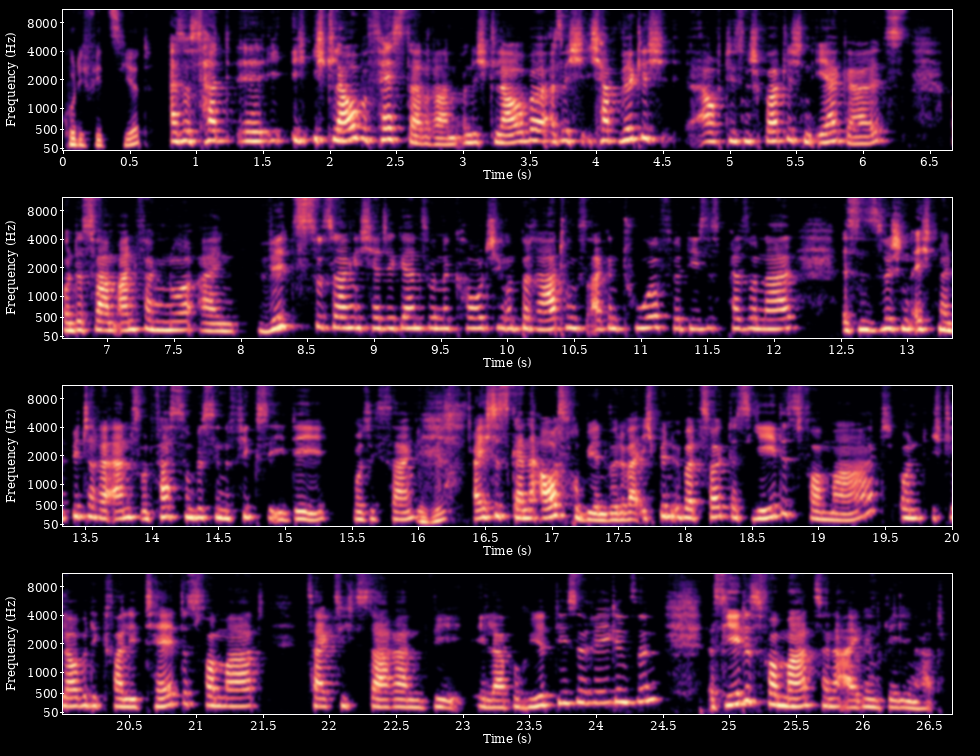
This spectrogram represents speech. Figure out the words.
kodifiziert? Also es hat, äh, ich, ich glaube fest daran und ich glaube, also ich, ich habe wirklich auch diesen sportlichen Ehrgeiz und das war am Anfang nur ein Witz zu sagen, ich hätte gern so eine Coaching- und Beratungsagentur für dieses Personal. Es ist inzwischen echt mein bitterer Ernst und fast so ein bisschen eine fixe Idee, muss ich sagen, mhm. weil ich das gerne ausprobieren würde, weil ich bin überzeugt, dass jedes Format und ich glaube, die Qualität des Formats zeigt sich daran, wie elaboriert diese Regeln sind, dass jedes Format seine eigenen Regeln hat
